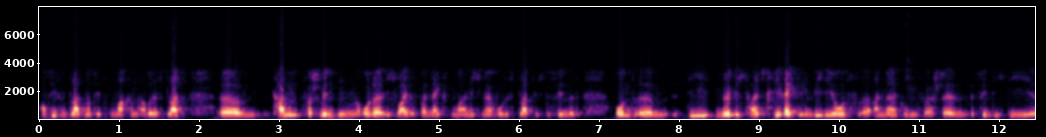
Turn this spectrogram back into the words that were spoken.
auf diesem Blatt Notizen machen, aber das Blatt ähm, kann verschwinden oder ich weiß es beim nächsten Mal nicht mehr, wo das Blatt sich befindet. Und ähm, die Möglichkeit, direkt in Videos äh, Anmerkungen zu erstellen, finde ich die äh,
